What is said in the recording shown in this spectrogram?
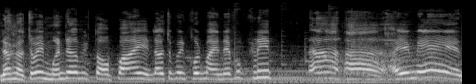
แล้วเราจะไม่เหมือนเดิมอีกต่อไป เราจะเป็นคนใหม่ในพระคริสต์อาเอเมน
